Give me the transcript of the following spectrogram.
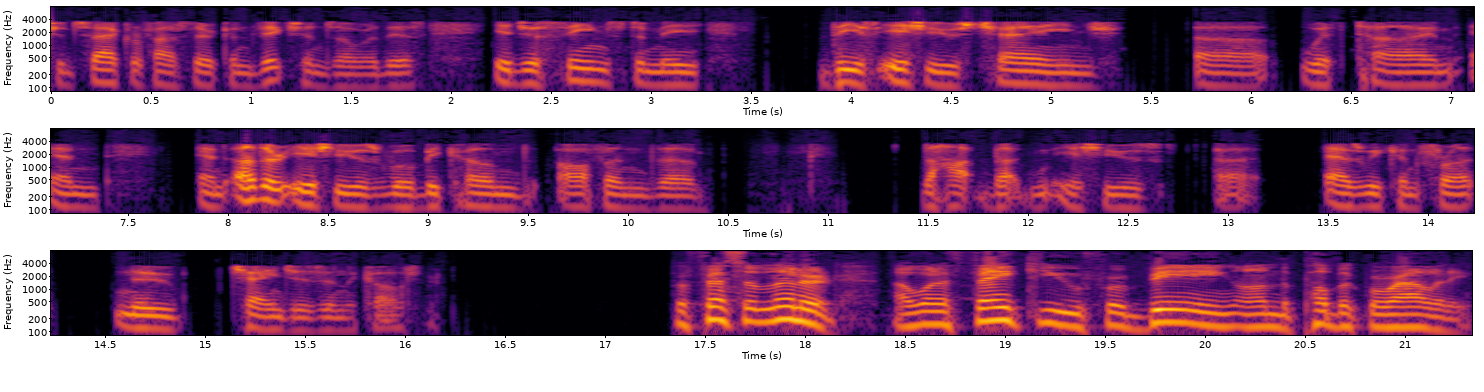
should sacrifice their convictions over this. It just seems to me these issues change uh, with time, and and other issues will become often the the hot button issues uh, as we confront new changes in the culture. Professor Leonard, I want to thank you for being on the public morality.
